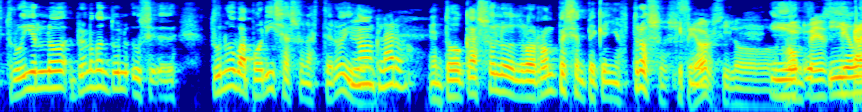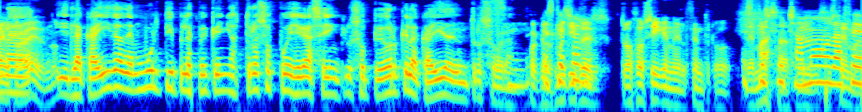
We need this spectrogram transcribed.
destruirlo. El problema con tú, tú no vaporizas un asteroide. No, claro. En todo caso, lo, lo rompes en pequeños trozos. Y peor, si lo Y, rompes, y te cae una- otra vez, ¿no? y la caída de múltiples pequeños trozos puede llegar a ser incluso peor que la caída de un trozo Sí. grande. Porque Es los eso múltiples trozos siguen el centro de Es que masa. del escuchamos hace,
